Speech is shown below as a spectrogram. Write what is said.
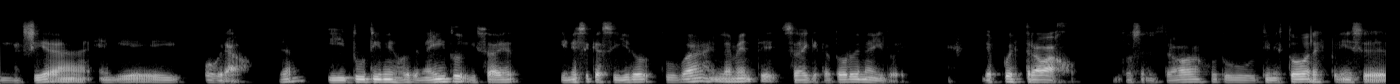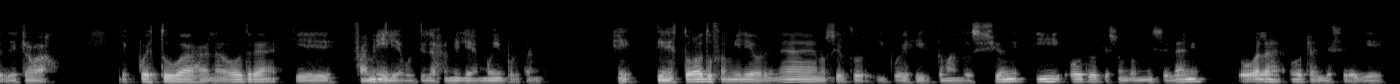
universidad, MBA, posgrado, ¿ya? Y tú tienes ordenadito y sabes que en ese casillero tú vas en la mente, sabes que está todo ordenadito ahí. Después trabajo, entonces en el trabajo tú tienes toda la experiencia de trabajo. Después tú vas a la otra que es familia, porque la familia es muy importante tienes toda tu familia ordenada, ¿no es cierto? Y puedes ir tomando decisiones. Y otro que son los misceláneos, todas las otras leceras que,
